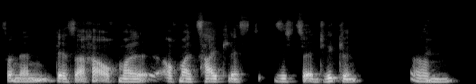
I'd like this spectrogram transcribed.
sondern der Sache auch mal, auch mal Zeit lässt, sich zu entwickeln. Ähm,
